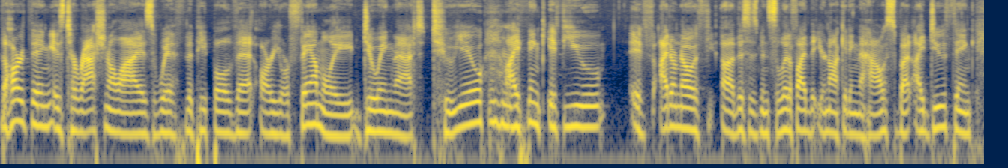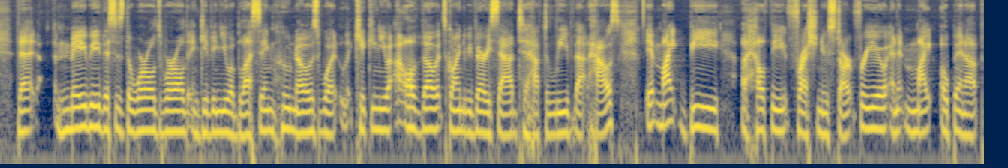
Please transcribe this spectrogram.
The hard thing is to rationalize with the people that are your family doing that to you. I think if you if I don't know if uh, this has been solidified that you're not getting the house, but I do think that maybe this is the world's world and giving you a blessing. Who knows what kicking you? Although it's going to be very sad to have to leave that house, it might be a healthy, fresh new start for you, and it might open up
